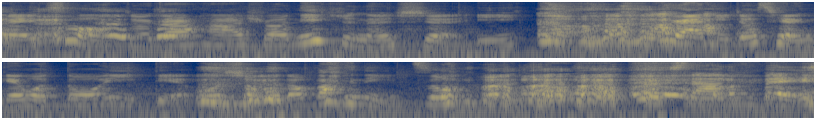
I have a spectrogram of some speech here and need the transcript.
没错，就跟他说你只能选一个，不然你就钱给我多一点，我什么都帮你做。三倍。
